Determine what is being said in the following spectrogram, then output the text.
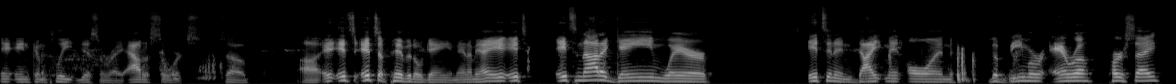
in, complete disarray, out of sorts. So uh, it, it's it's a pivotal game, man. I mean, it's it's not a game where it's an indictment on the Beamer era per se,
